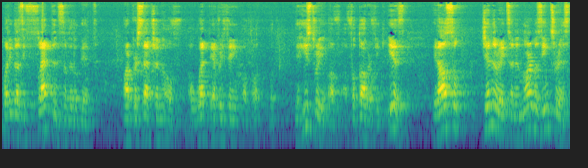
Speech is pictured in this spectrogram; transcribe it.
what it does, it flattens a little bit our perception of, of what everything, of, of, of the history of, of photography is. It also generates an enormous interest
